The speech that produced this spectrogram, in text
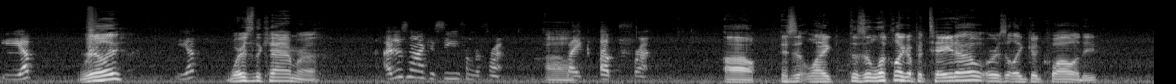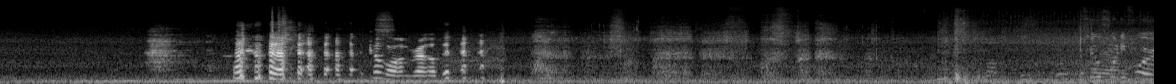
Yep. Really? Yep. Where's the camera? I just know I can see you from the front, Oh. like up front. oh. Is it like? Does it look like a potato, or is it like good quality? Come on, bro. Two forty four.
